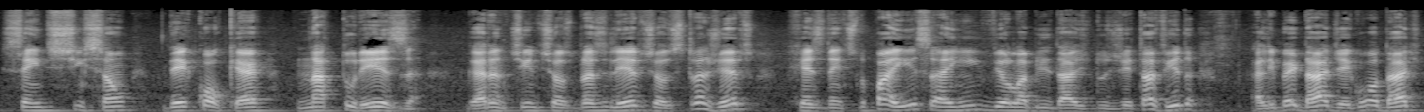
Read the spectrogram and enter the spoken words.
sem distinção de qualquer natureza, garantindo-se aos brasileiros e aos estrangeiros residentes do país a inviolabilidade do direito à vida, a liberdade, a igualdade,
